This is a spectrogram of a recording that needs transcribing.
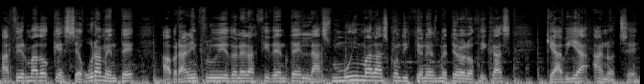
ha afirmado que seguramente habrán influido en el accidente las muy malas condiciones meteorológicas que había anoche.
